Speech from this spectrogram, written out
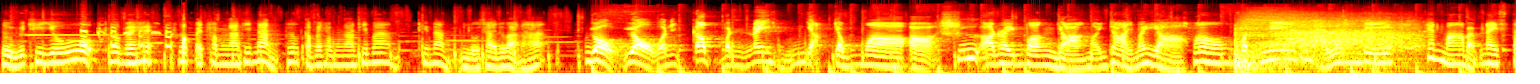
สื่อวิทยุเพื่อไปให้เพื่อไปทำงานที่นั่น เพื่อกลับไปทำงานที่บ้านที่นั่นไม่รู้ใช่หรือเปล่านะฮะโยโยวันนี้ก็วันนี้ผมอยากจะมาอ่าชื่ออะไรบางอย่างหน่อยได้ไหมอะเพราวันนี้ฉันอารมณ์ดีแค่มาแบบในสไต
